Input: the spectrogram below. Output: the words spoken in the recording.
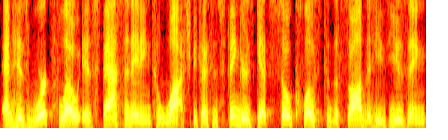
and his workflow is fascinating to watch because his fingers get so close to the saw that he's using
